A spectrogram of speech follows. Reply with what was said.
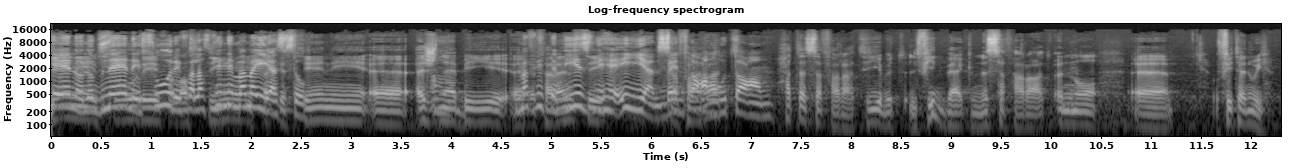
كانوا لبناني سوري فلسطيني ما ميزتوا. باكستاني آه، أجنبي آه، ما في تمييز. نهائياً بين طعم وطعم. حتى السفارات هي بت... ال feedback من السفارات إنه آه، في تنويه.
